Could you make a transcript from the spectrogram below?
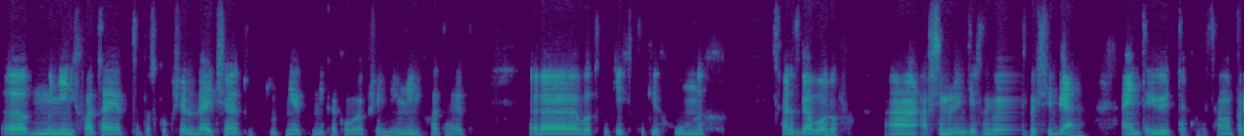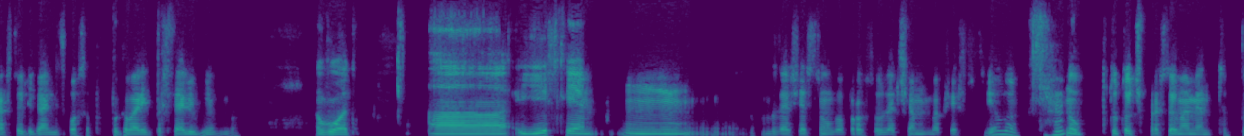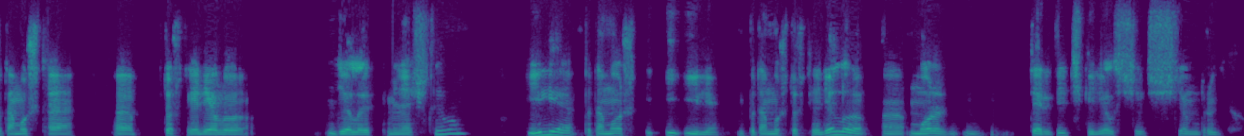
э, мне не хватает, поскольку сейчас дача, тут, тут нет никакого общения, мне не хватает э, вот каких-то таких умных разговоров, а, а всем же интересно говорить про себя, а интервью это такой самый простой легальный способ поговорить про себя любимого. Вот. А если возвращаясь к этому вопросу, зачем вообще что-то делаю, uh-huh. ну, тут очень простой момент, потому что э, то, что я делаю, делает меня счастливым, или потому что и или потому что то, что я делаю, э, может теоретически делать счастливым других.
